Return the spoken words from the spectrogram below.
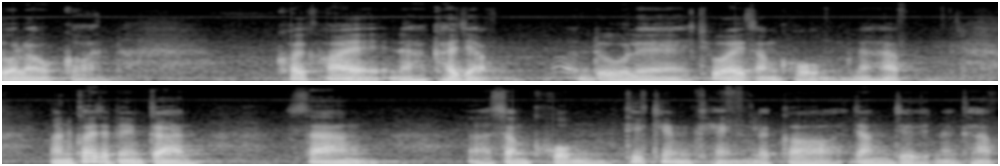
ตัวเราก่อน ค่อยๆนะขยับดูแลช่วยสังคมนะครับ มันก็จะเป็นการสร้างสังคมที่เข้มแข็งและก็ยั่งยืนนะครับ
